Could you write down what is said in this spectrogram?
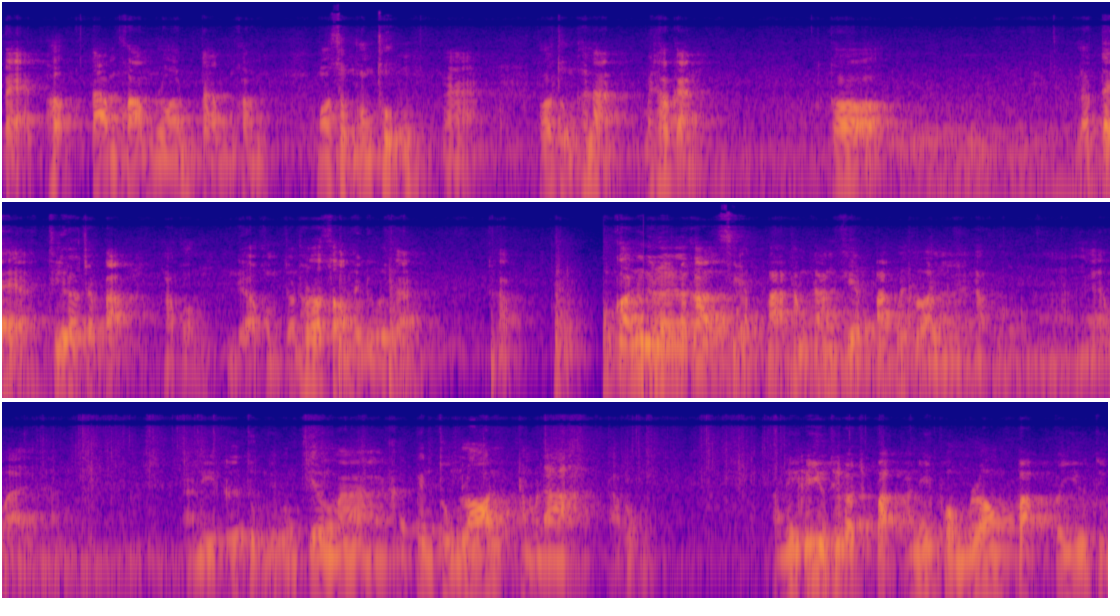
แปดเพราะตามความร้อนตามความเหมาะสมของถุงอ่าเพราะถุงขนาดไม่เท่ากัน ก็ แล้วแต่ที่เราจะปรับครับผมเดี๋ยวผมจะทดสอบให้ดูแล้วกันครับก่อนอื่นเลยแล้วก็เสียบปลั๊กทำการเสียบปลั๊กไว้ก่อนเลยครับผมแง่ไว้ครับ อันนี้คือถุงที่ผมเตรียมมาเป็นถุงร้อนธรรมดาครับผม อันนี้ก็อยู่ที่เราจะปรับ อันนี้ผมลองปรับไปอยู่ที่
